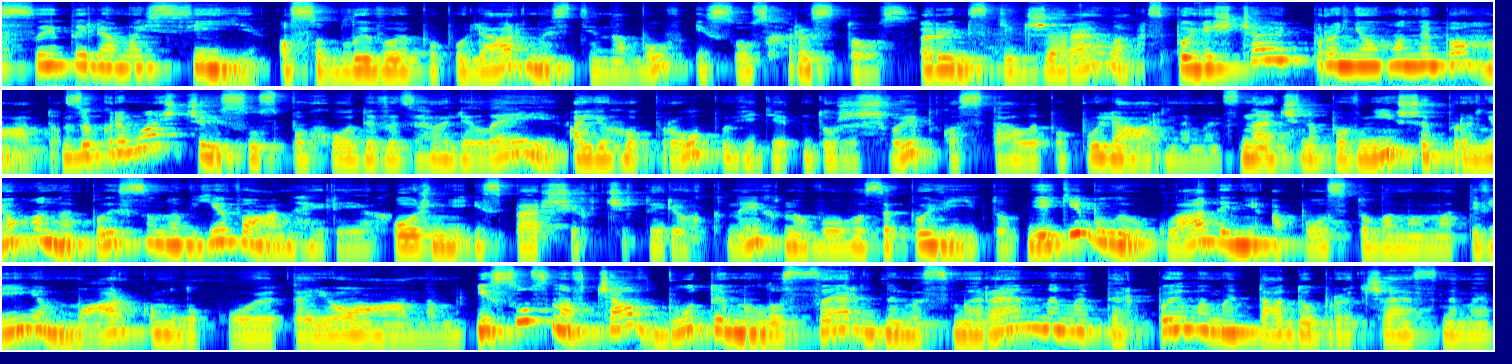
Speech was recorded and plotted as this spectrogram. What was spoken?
Спасителя Месії. Особливої популярності набув Ісус Христос. Римські джерела сповіщають про нього небагато. Зокрема, що Ісус походив із Галілеї, а його проповіді дуже швидко стали популярними. Значно повніше про нього написано в Євангеліях, кожній із перших чотирьох книг Нового заповіту, які були укладені апостолами Матвієм, Марком, Лукою та Йоанном. Ісус навчав бути милосердними, смиренними, терпимими та доброчесними.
